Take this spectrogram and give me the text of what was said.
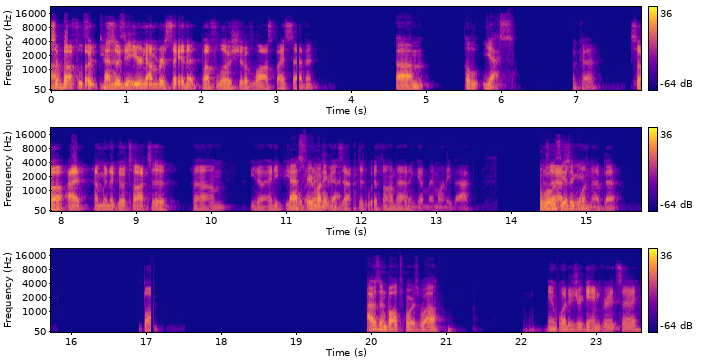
so Um, Buffalo. So, Tennessee- did your numbers say that Buffalo should have lost by seven? Um, uh, yes. Okay. So I I'm gonna go talk to um you know any people Ask that I money back. transacted with on that and get my money back. What was I the other actually won that bet. I was in Baltimore as well. And what did your game grade say?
